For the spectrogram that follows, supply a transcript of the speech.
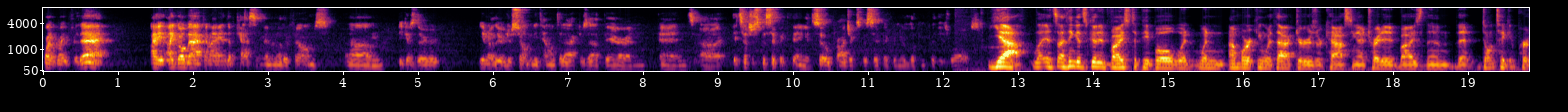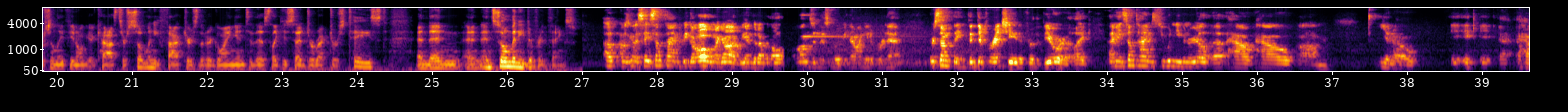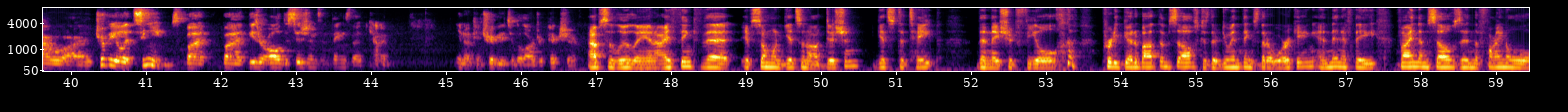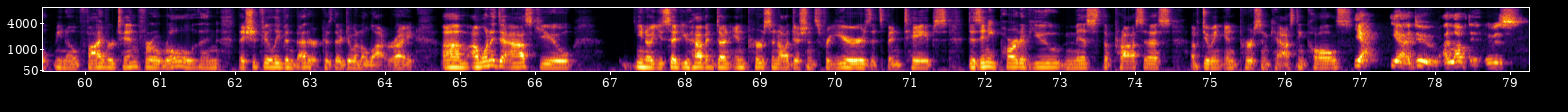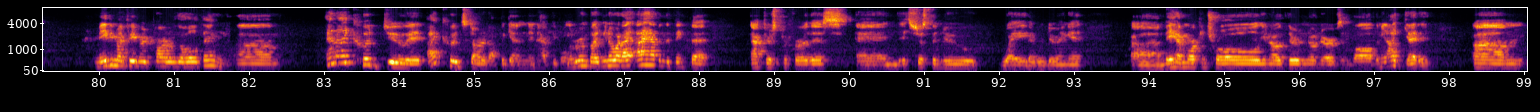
quite right for that I, I, go back and I end up casting them in other films um, because they're you know, there are just so many talented actors out there, and and uh, it's such a specific thing. It's so project specific when you're looking for these roles. Yeah, it's. I think it's good advice to people when when I'm working with actors or casting. I try to advise them that don't take it personally if you don't get cast. There's so many factors that are going into this, like you said, director's taste, and then and and so many different things. I, I was going to say sometimes we go, oh my god, we ended up with all blondes in this movie. Now I need a brunette or something to differentiate it for the viewer. Like, I mean, sometimes you wouldn't even realize uh, how how um, you know it, it, how uh, trivial it seems, but but these are all decisions and things that kind of you know contribute to the larger picture. Absolutely, and I think that if someone gets an audition, gets to tape, then they should feel pretty good about themselves because they're doing things that are working and then if they find themselves in the final you know five or ten for a role then they should feel even better because they're doing a lot right. Um, i wanted to ask you you know you said you haven't done in-person auditions for years it's been tapes. Does any part of you miss the process of doing in-person casting calls? Yeah yeah i do. I loved it. It was maybe my favorite part of the whole thing. Um, and I could do it. I could start it up again and have people in the room. But you know what? I, I happen to think that actors prefer this, and it's just the new way that we're doing it. Um, they have more control. You know, there are no nerves involved. I mean, I get it. Um,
